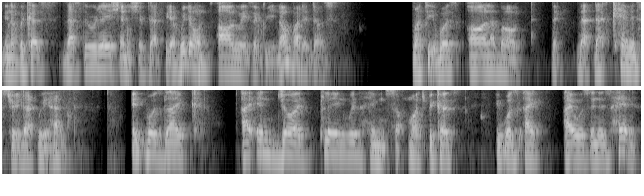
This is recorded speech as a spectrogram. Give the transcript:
you know, because that's the relationship that we have. We don't always agree, nobody does. But it was all about the, that, that chemistry that we had. It was like I enjoyed playing with him so much because it was like I was in his head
